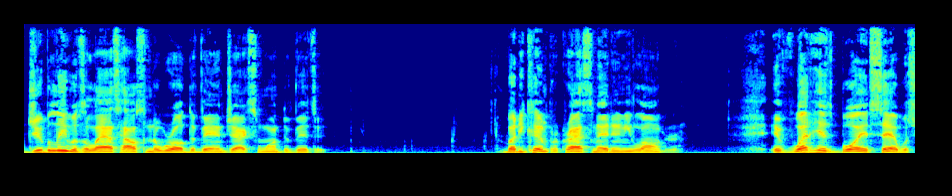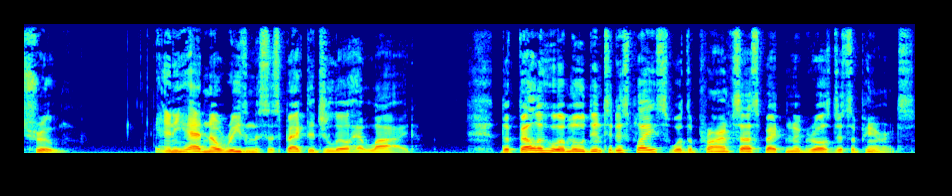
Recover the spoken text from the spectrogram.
Jubilee was the last house in the world that Van Jackson wanted to visit. But he couldn't procrastinate any longer. If what his boy had said was true, and he had no reason to suspect that Jalil had lied, the fellow who had moved into this place was the prime suspect in the girl's disappearance.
